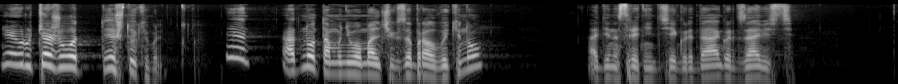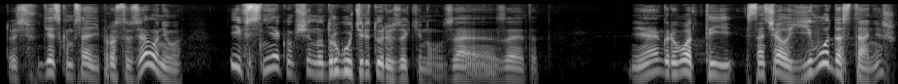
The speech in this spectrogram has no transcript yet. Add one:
Я говорю, у тебя же вот две штуки были. Нет. Одно там у него мальчик забрал, выкинул. Один из средних детей говорит, да, говорит, зависть. То есть в детском саде просто взял у него и в снег вообще на другую территорию закинул за, за этот я говорю, вот ты сначала его достанешь,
